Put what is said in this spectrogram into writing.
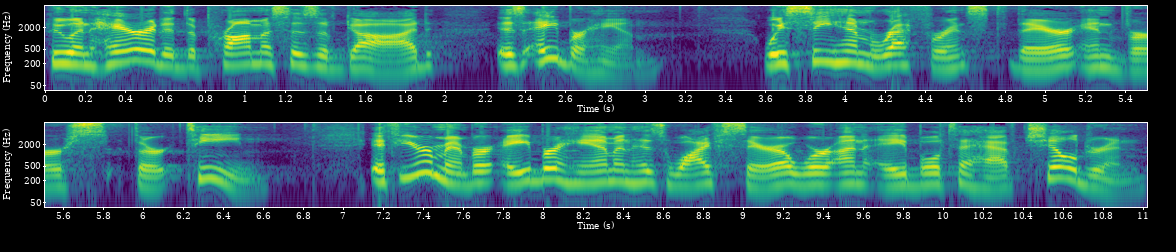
who inherited the promises of God is Abraham. We see him referenced there in verse 13. If you remember, Abraham and his wife Sarah were unable to have children,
